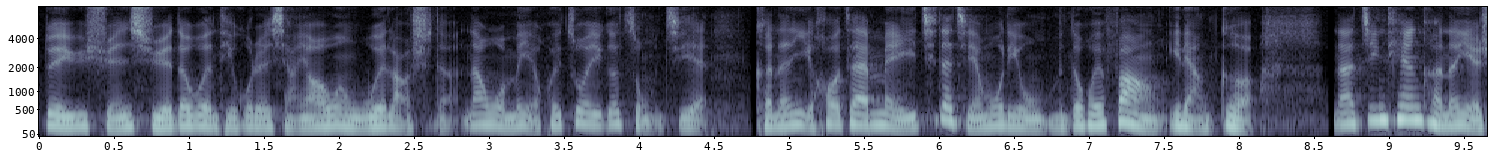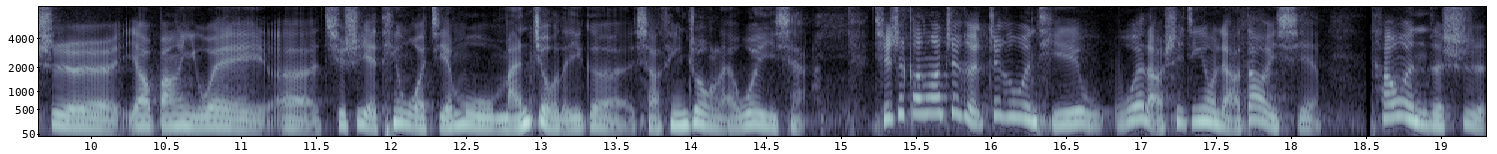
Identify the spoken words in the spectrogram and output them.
对于玄学的问题，或者想要问吴伟老师的，那我们也会做一个总结。可能以后在每一期的节目里，我们都会放一两个。那今天可能也是要帮一位呃，其实也听我节目蛮久的一个小听众来问一下。其实刚刚这个这个问题，吴伟老师已经有聊到一些。他问的是，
